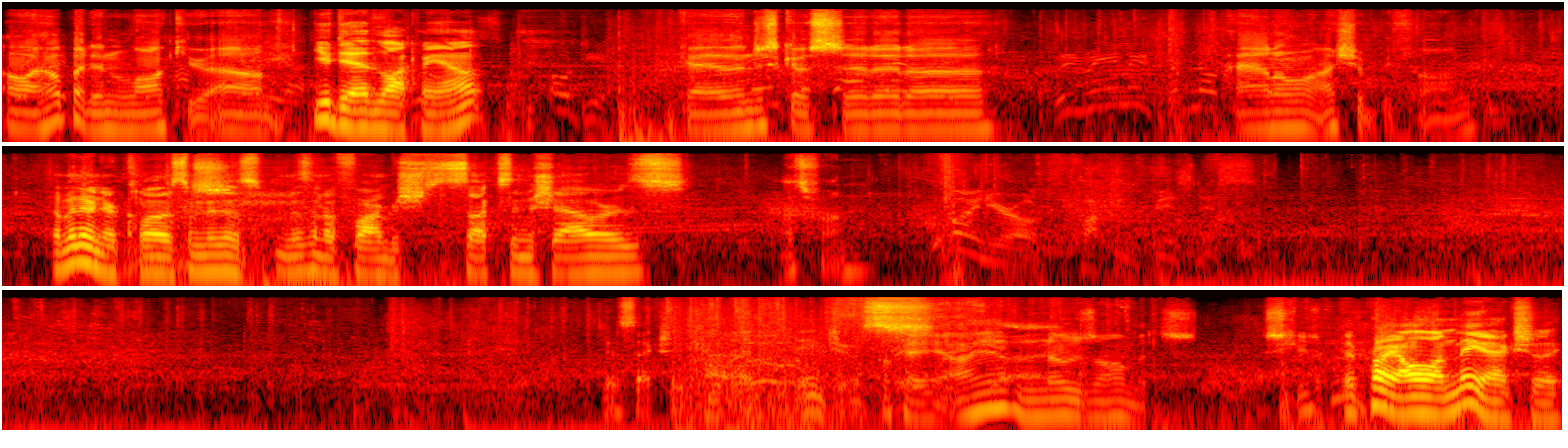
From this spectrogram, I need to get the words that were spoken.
Oh, I hope I didn't lock you out. You did lock me out. Okay, then just go sit at uh panel. I should be fine. I'm in you're close. I'm just, I'm just gonna farm sh sucks in showers. That's fun. Mind your own fucking business. It's actually kind of dangerous. Okay, I have no zombies. Excuse me. They're probably all on me, actually.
